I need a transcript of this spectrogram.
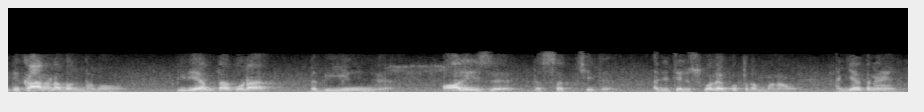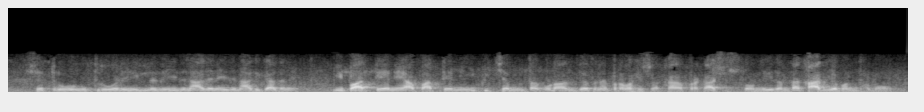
ఇది కారణబంధము. ఇది అంతా కూడా the being all is the సచ్చిత్. అది తెలుసుకోలేకపోతున్నాం మనం. అంచేతనే శత్రువు మిత్రువు అని ఇల్లని ఇది నాదని ఇది నాది కాదని. ఈ పార్టీ అని ఆ పార్టీ అని ఈ పిచ్చి అంతా కూడా అంచేతనే ప్రవహిస్త ప్రకాశిస్తోంది. ఇదంతా కార్యబంధము.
